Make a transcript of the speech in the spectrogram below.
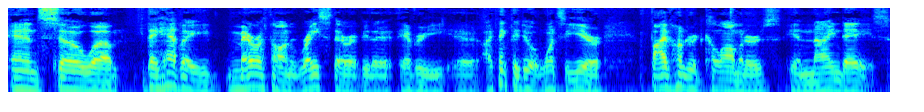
and so um, they have a marathon race there every every. Uh, I think they do it once a year, 500 kilometers in nine days,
